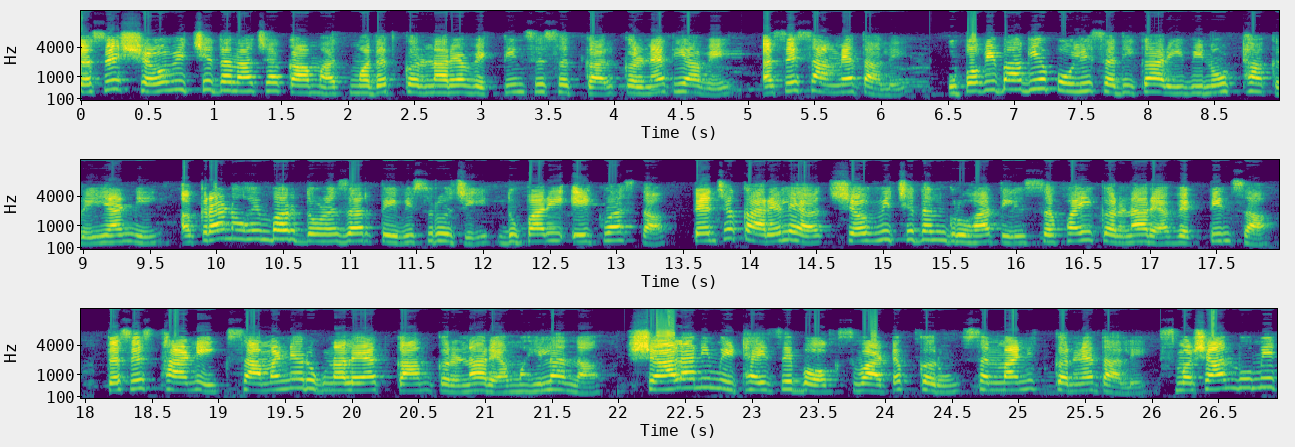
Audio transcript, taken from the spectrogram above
तसेच शवविच्छेदनाच्या कामात मदत करणाऱ्या व्यक्तींचे सत्कार करण्यात यावे असे सांगण्यात आले. उपविभागीय पोलीस अधिकारी विनोद ठाकरे यांनी अकरा नोव्हेंबर दोन हजार तेवीस रोजी दुपारी एक वाजता त्यांच्या कार्यालयात शवविच्छेदन गृहातील सफाई करणाऱ्या व्यक्तींचा तसेच स्थानिक सामान्य रुग्णालयात काम करणाऱ्या महिलांना शाल आणि मिठाईचे बॉक्स वाटप करून सन्मानित करण्यात आले. स्मशानभूमीत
